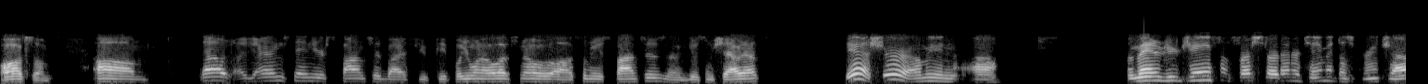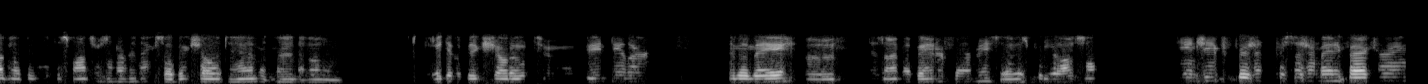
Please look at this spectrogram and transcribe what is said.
Awesome. Um, now, I understand you're sponsored by a few people. You want to let us know uh, some of your sponsors and give some shout outs? Yeah, sure. I mean, uh, my manager Jay from Fresh Start Entertainment does a great job helping with the sponsors and everything. So a big shout out to him. And then um, I give a big shout out to Pain Dealer MMA. Uh, designed my banner for me, so that was pretty awesome. D&G Precision, Precision Manufacturing,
